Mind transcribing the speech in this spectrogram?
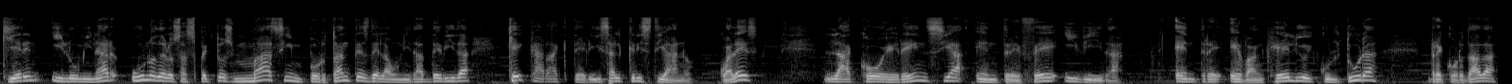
quieren iluminar uno de los aspectos más importantes de la unidad de vida que caracteriza al cristiano. ¿Cuál es? La coherencia entre fe y vida, entre evangelio y cultura, recordada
